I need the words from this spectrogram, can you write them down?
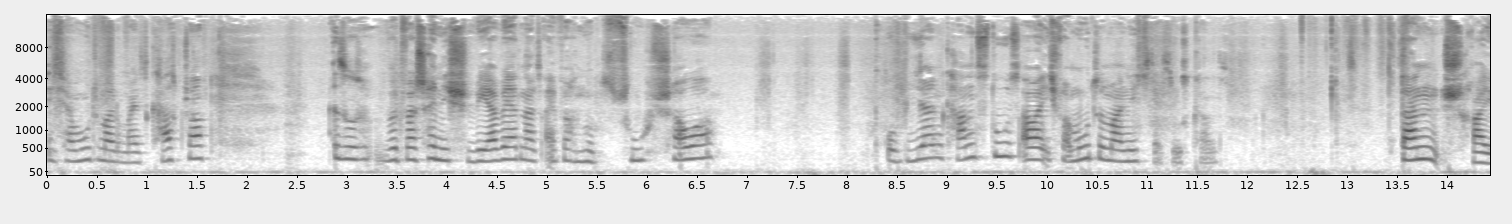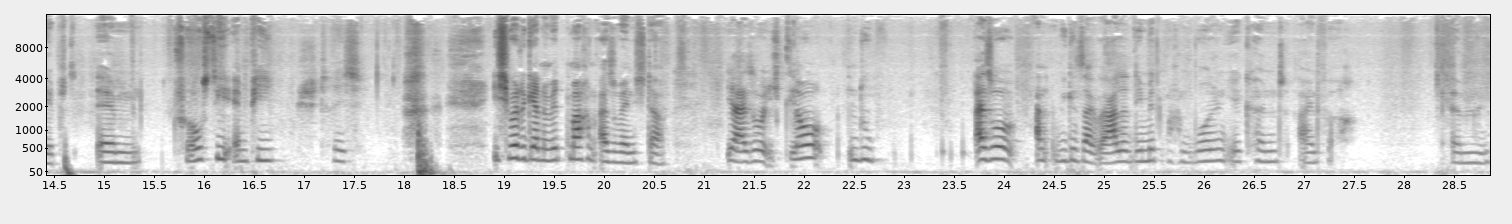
ich vermute mal, du meinst Castcraft. Also, wird wahrscheinlich schwer werden als einfach nur Zuschauer. Probieren kannst du es, aber ich vermute mal nicht, dass du es kannst. Dann schreibt ähm, Trosty MP Strich ich würde gerne mitmachen, also wenn ich darf. Ja, also ich glaube, du. Also, an, wie gesagt, alle, die mitmachen wollen, ihr könnt einfach ähm,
